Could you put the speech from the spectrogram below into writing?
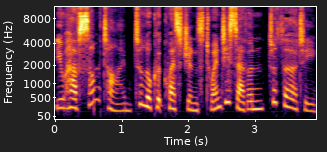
you have some time to look at questions 27 to 30.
